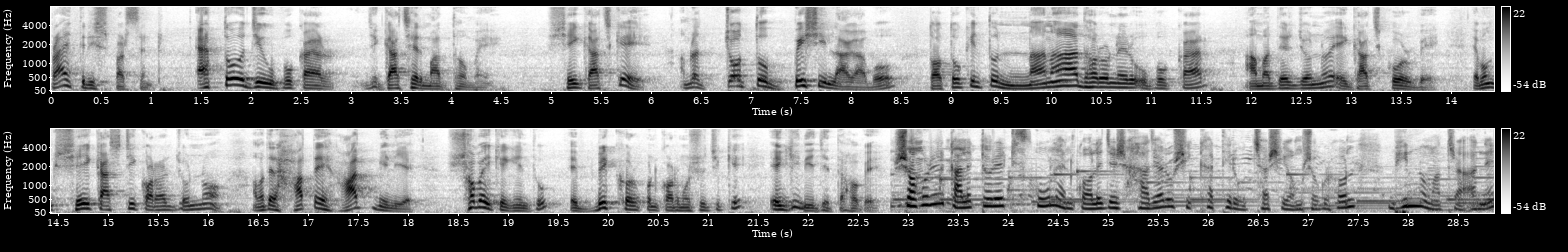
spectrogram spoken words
প্রায় তিরিশ পার্সেন্ট। এত যে উপকার যে গাছের মাধ্যমে, সেই গাছকে আমরা যত বেশি লাগাবো, তত কিন্তু নানা ধরনের উপকার আমাদের জন্য এই গাছ করবে এবং সেই কাজটি করার জন্য আমাদের হাতে হাত মিলিয়ে সবাইকে কিন্তু এই বৃক্ষরোপণ কর্মসূচিকে এগিয়ে নিয়ে যেতে হবে। শহরের কালেক্টরেট স্কুল অ্যান্ড কলেজের হাজারো শিক্ষার্থীর উচ্ছ্বাসী অংশগ্রহণ ভিন্ন মাত্রা আনে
